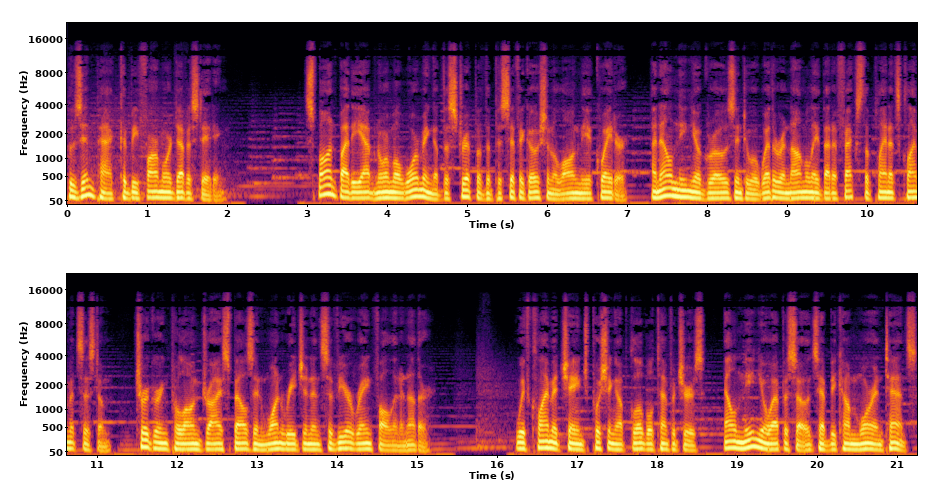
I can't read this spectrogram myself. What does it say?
whose impact could be far more devastating. Spawned by the abnormal warming of the strip of the Pacific Ocean along the equator, an El Nino grows into a weather anomaly that affects the planet's climate system, triggering prolonged dry spells in one region and severe rainfall in another. With climate change pushing up global temperatures, El Nino episodes have become more intense,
